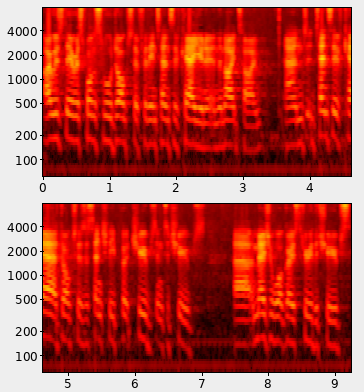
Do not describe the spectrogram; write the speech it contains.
I was the responsible doctor for the intensive care unit in the night time. And intensive care doctors essentially put tubes into tubes uh, measure what goes through the tubes.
